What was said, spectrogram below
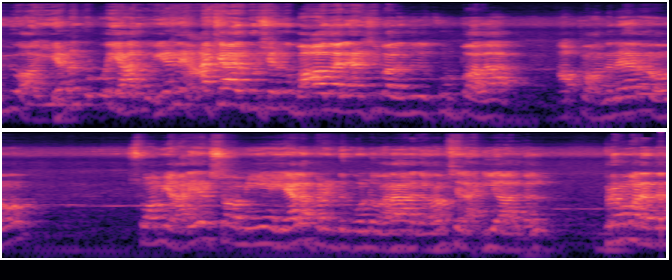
ஐயோ எனக்கு போய் யாரும் ஏன்னா ஆச்சாரிய புருஷருக்கு பாகவதால் யார் ஸ்ரீபாதம் கொடுப்பாளா? அப்போ அந்த நேரம் சுவாமி அரையர் சுவாமியை ஏழை பண்ணிட்டு கொண்டு வரார்களாம் சில அடியார்கள். பிரம்மரத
